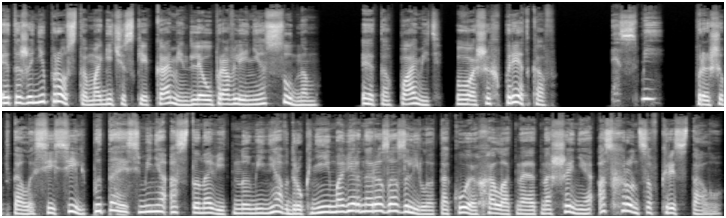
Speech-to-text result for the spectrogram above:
Это же не просто магический камень для управления судном. Это память ваших предков. «Эсми», – прошептала Сесиль, пытаясь меня остановить, но меня вдруг неимоверно разозлило такое халатное отношение асхронцев к кристаллу.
